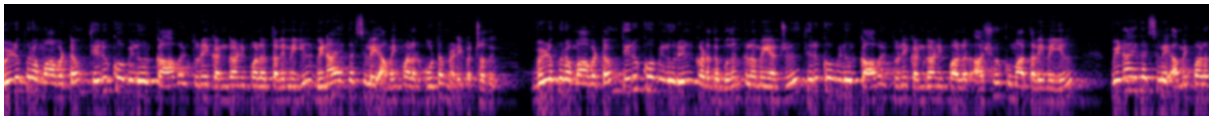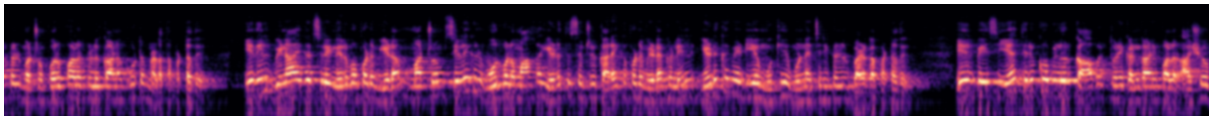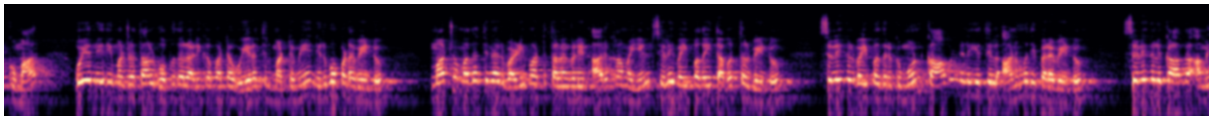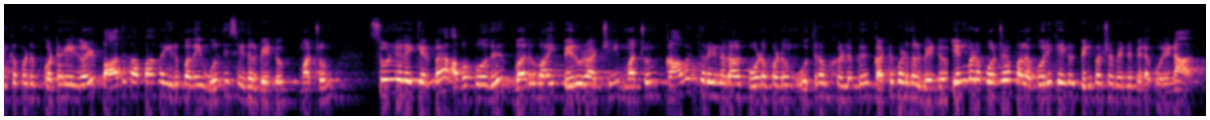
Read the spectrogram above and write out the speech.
விழுப்புரம் மாவட்டம் திருக்கோவிலூர் காவல்துறை கண்காணிப்பாளர் தலைமையில் விநாயகர் சிலை அமைப்பாளர் கூட்டம் நடைபெற்றது. விழுப்புரம் மாவட்டம் திருக்கோவிலூரில் கடந்த புதன்கிழமை அன்று திருக்கோவிலூர் காவல்துறை கண்காணிப்பாளர் அசோக்குமார் தலைமையில் விநாயகர் சிலை அமைப்பாளர்கள் மற்றும் பொறுப்பாளர்களுக்கான கூட்டம் நடத்தப்பட்டது. இதில் விநாயகர் சிலை நிறுவப்படும் இடம் மற்றும் சிலைகள் ஊர்வலமாக எடுத்து சென்று கரைக்கப்படும் இடங்களில் எடுக்க வேண்டிய முக்கிய முன்னெச்சரிக்கைகள் வழங்கப்பட்டது. இதில் பேசிய திருக்கோவிலூர் காவல்துறை கண்காணிப்பாளர் அசோக்குமார் உயர்நீதிமன்றத்தால் ஒப்புதல் அளிக்கப்பட்ட உயரத்தில் மட்டுமே நிறுவப்பட வேண்டும். மற்ற மதத்தினர் வழிபாட்டு தலங்களின் அருகாமையில் சிலை வைப்பதை தவிர்த்தல் வேண்டும். சிலைகள் வைப்பதற்கு முன் காவல் நிலையத்தில் அனுமதி பெற வேண்டும். சிலைகளுக்காக அமைக்கப்படும் கொட்டகைகள் பாதுகாப்பாக இருப்பதை உறுதி செய்தல் வேண்டும். மற்றும் சூழ்நிலைக்கேற்ப அவ்வப்போது வருவாய் பேரூராட்சி மற்றும் காவல்துறையினரால் போடப்படும் உத்தரவுகளுக்கு கட்டுப்படுதல் வேண்டும் என்பன போன்ற பல கோரிக்கைகள் பின்பற்ற வேண்டும் என கூறினார்.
